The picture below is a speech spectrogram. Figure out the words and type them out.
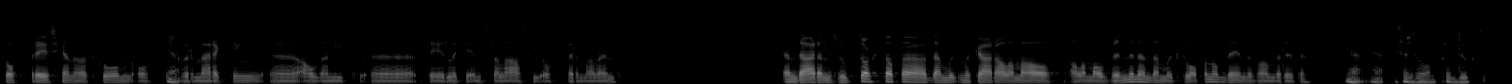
kostprijs gaan uitkomen of Ja. vermarkting, eh, al dan niet eh, tijdelijke installatie of permanent. En daar een zoektocht, dat, dat, dat moet elkaar allemaal, allemaal vinden en dat moet kloppen op het einde van de rit. hè. Ja, ja. Is er zo'n product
